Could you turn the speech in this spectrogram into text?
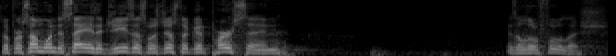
So, for someone to say that Jesus was just a good person is a little foolish.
